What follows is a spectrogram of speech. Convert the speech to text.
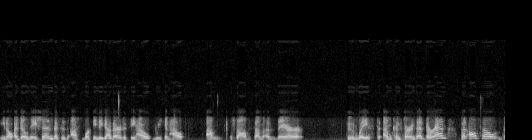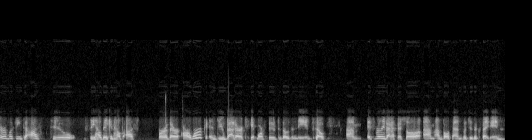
you know a donation. This is us working together to see how we can help um, solve some of their food waste um, concerns at their end, but also they're looking to us to see how they can help us further our work and do better to get more food to those in need. So um, it's really beneficial um, on both ends, which is exciting.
